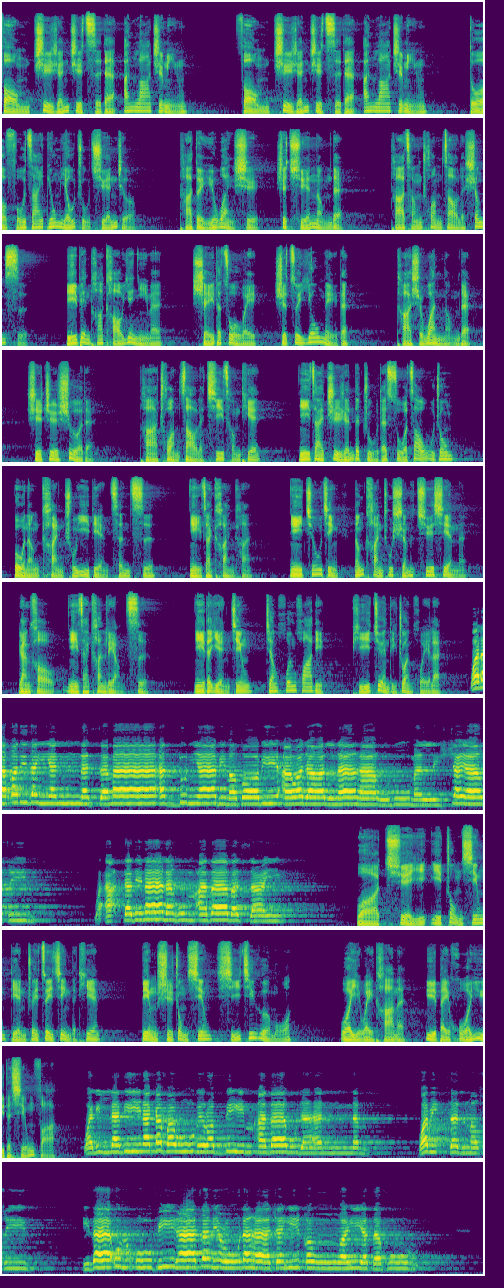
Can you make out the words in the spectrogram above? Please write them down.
奉至仁至慈的安拉之名，奉至仁至慈的安拉之名，多福哉拥有主权者！他对于万事是全能的，他曾创造了生死，以便他考验你们，谁的作为是最优美的？他是万能的。是至赦的，他创造了七层天。你在至人的主的所造物中，不能看出一点参差。你再看看，你究竟能看出什么缺陷呢？然后你再看两次，你的眼睛将昏花的、疲倦地转回来。ولقد زينا السماء الدنيا بمصابيح وجعلناها رجوما للشياطين وأعتدنا لهم عذاب السعير 我却以以众星点缀最近的天，并使众星袭击恶魔。我已为他们 预备火狱的刑罚。وللذين كفروا بربهم عذاب جهنم وبئس المصير إذا ألقوا فيها سمعوا لها شهيقا وهي تفور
